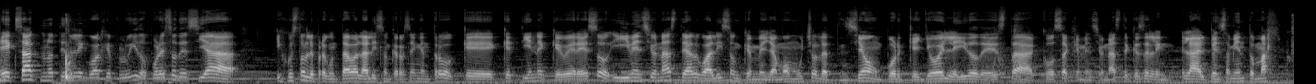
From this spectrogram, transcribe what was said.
Exacto, no tiene lenguaje fluido. Por eso decía, y justo le preguntaba a Alison que recién entró, que qué tiene que ver eso. Y mencionaste algo, Alison, que me llamó mucho la atención, porque yo he leído de esta cosa que mencionaste, que es el, la- el pensamiento mágico.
